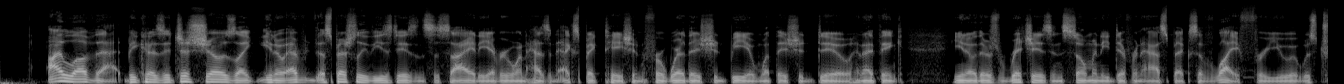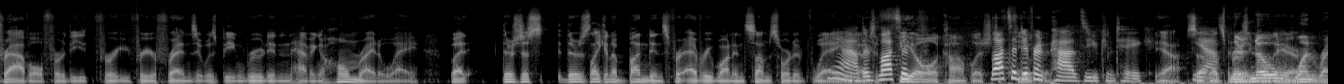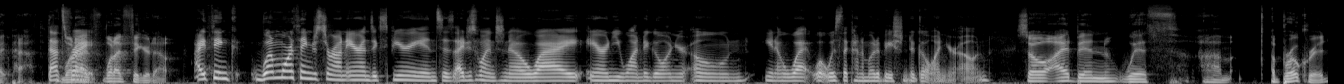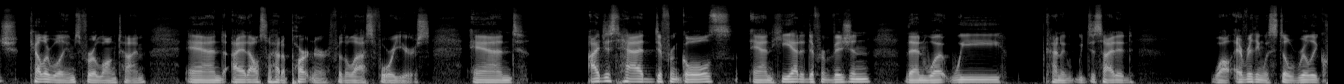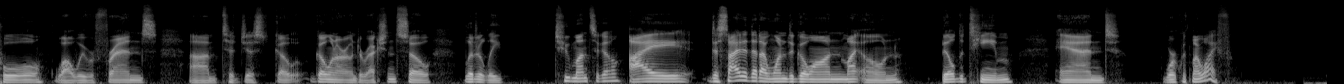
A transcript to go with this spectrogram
I love that because it just shows, like, you know, every, especially these days in society, everyone has an expectation for where they should be and what they should do. And I think, you know, there's riches in so many different aspects of life. For you, it was travel. For the for for your friends, it was being rooted and having a home right away. But there's just there's like an abundance for everyone in some sort of way. you Yeah, know, there's to lots of- feel accomplished, to Lots of different good. paths you can take. Yeah, so Yeah. that's And there's cool no one right path. That's what right. I've, what I've figured out. I think one more thing just around Aaron's experience is I just wanted to know why Aaron you wanted to go on your own. You know what what was the kind of motivation to go on your own? So I had been with um, a brokerage, Keller Williams, for a long time, and I had also had a partner for the last four years, and I just had different goals, and he had a different vision than what we kind of we decided. While everything was still really cool, while we were friends, um, to just go go in our own direction. So literally two months ago, I decided that I wanted to go on my own, build a team, and work with my wife.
